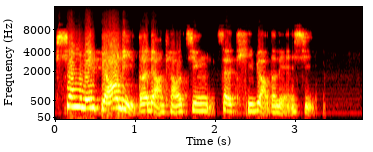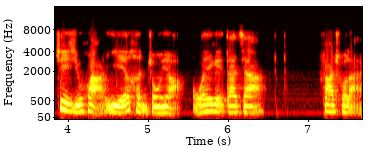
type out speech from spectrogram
相为表里的两条经在体表的联系，这句话也很重要，我也给大家发出来。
